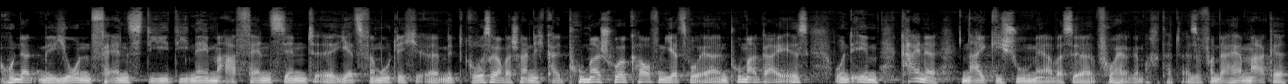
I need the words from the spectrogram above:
100 Millionen Fans, die die Neymar-Fans sind, jetzt vermutlich mit größerer Wahrscheinlichkeit Puma-Schuhe kaufen, jetzt wo er ein Puma-Guy ist und eben keine Nike-Schuhe mehr, was er vorher gemacht hat. Also von daher Marke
